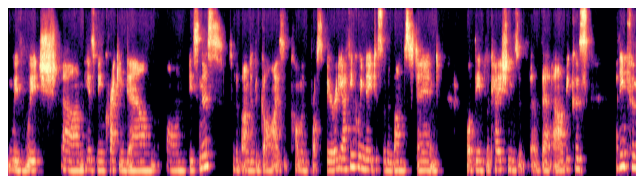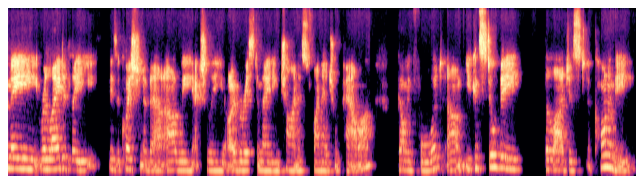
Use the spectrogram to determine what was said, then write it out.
with which um, he has been cracking down on business, sort of under the guise of common prosperity. I think we need to sort of understand what the implications of, of that are, because I think for me, relatedly, there's a question about are we actually overestimating China's financial power going forward? Um, you can still be the largest economy,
